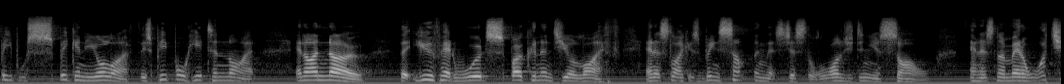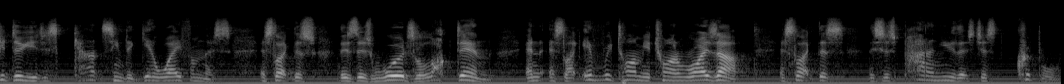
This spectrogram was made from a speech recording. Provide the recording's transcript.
people speak into your life. There's people here tonight, and I know that you've had words spoken into your life, and it's like it's been something that's just lodged in your soul. And it's no matter what you do, you just can't seem to get away from this. It's like this there's these words locked in. And it's like every time you try and rise up, it's like this this is part of you that's just crippled,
